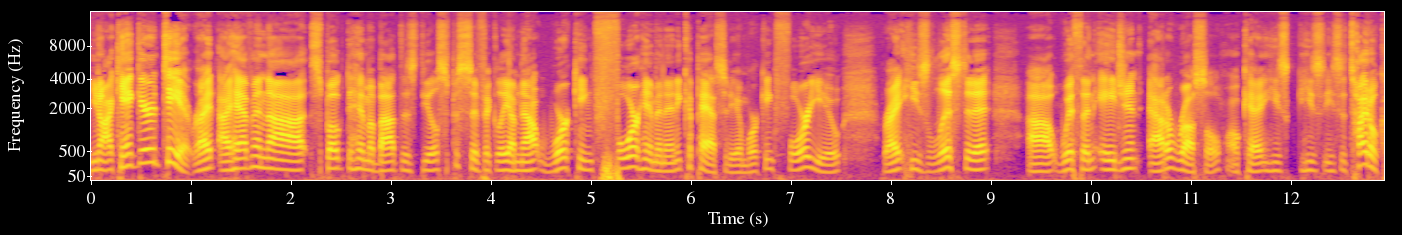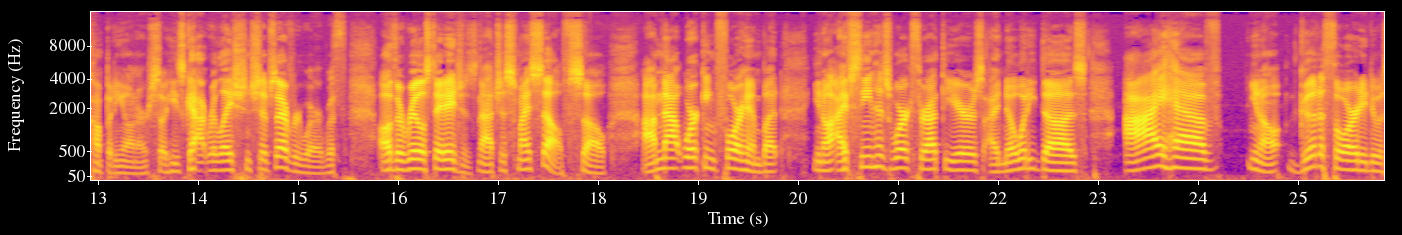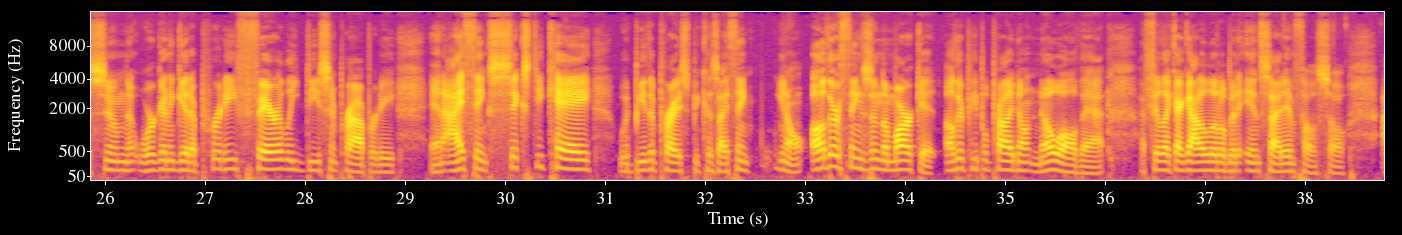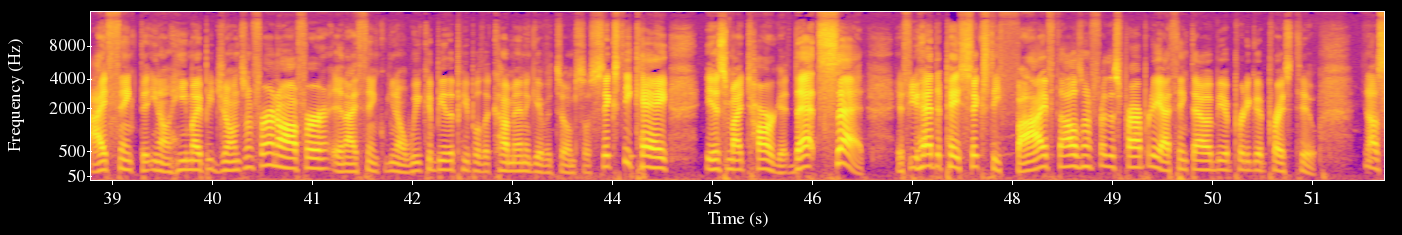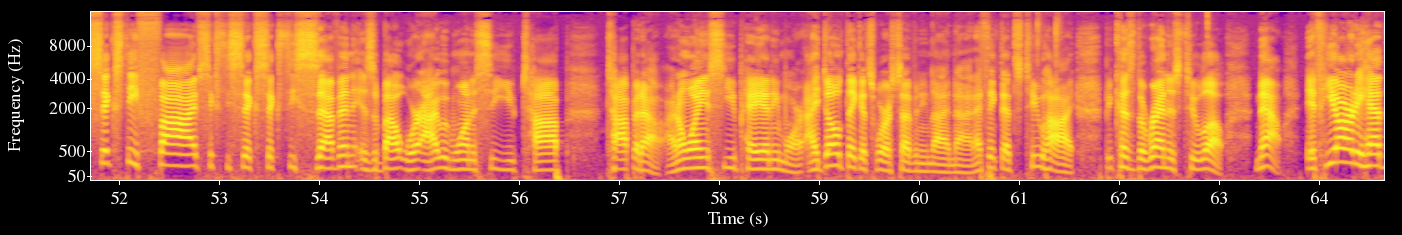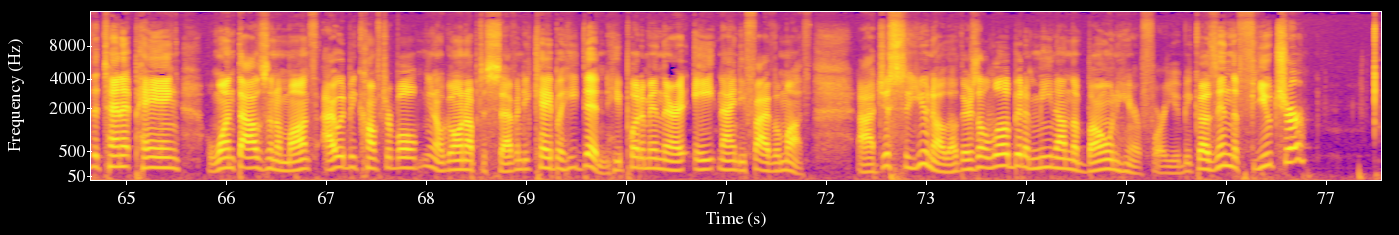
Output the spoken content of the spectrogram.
you know, I can't guarantee it, right? I haven't uh, spoke to him about this deal specifically. I'm not working for him in any capacity. I'm working for you, right? He's listed it uh, with an agent out of Russell. Okay, he's he's he's a title company owner, so he's got relationships everywhere with other real estate agents, not just myself. So I'm not working for him, but you know, I've seen his work throughout the years. I know what he does. I have you know, good authority to assume that we're going to get a pretty fairly decent property. And I think 60K would be the price because I think, you know, other things in the market, other people probably don't know all that. I feel like I got a little bit of inside info. So I think that, you know, he might be jonesing for an offer. And I think, you know, we could be the people that come in and give it to him. So 60K is my target. That said, if you had to pay 65000 for this property, I think that would be a pretty good price too you know 65 66 67 is about where i would want to see you top top it out. I don't want you to see you pay anymore. I don't think it's worth 79.9 i think that's too high because the rent is too low. Now if he already had the tenant paying 1000 a month i would be comfortable you know going up to 70k but he didn't. He put him in there at 895 a month. Uh, just so you know though there's a little bit of meat on the bone here for you because in the future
